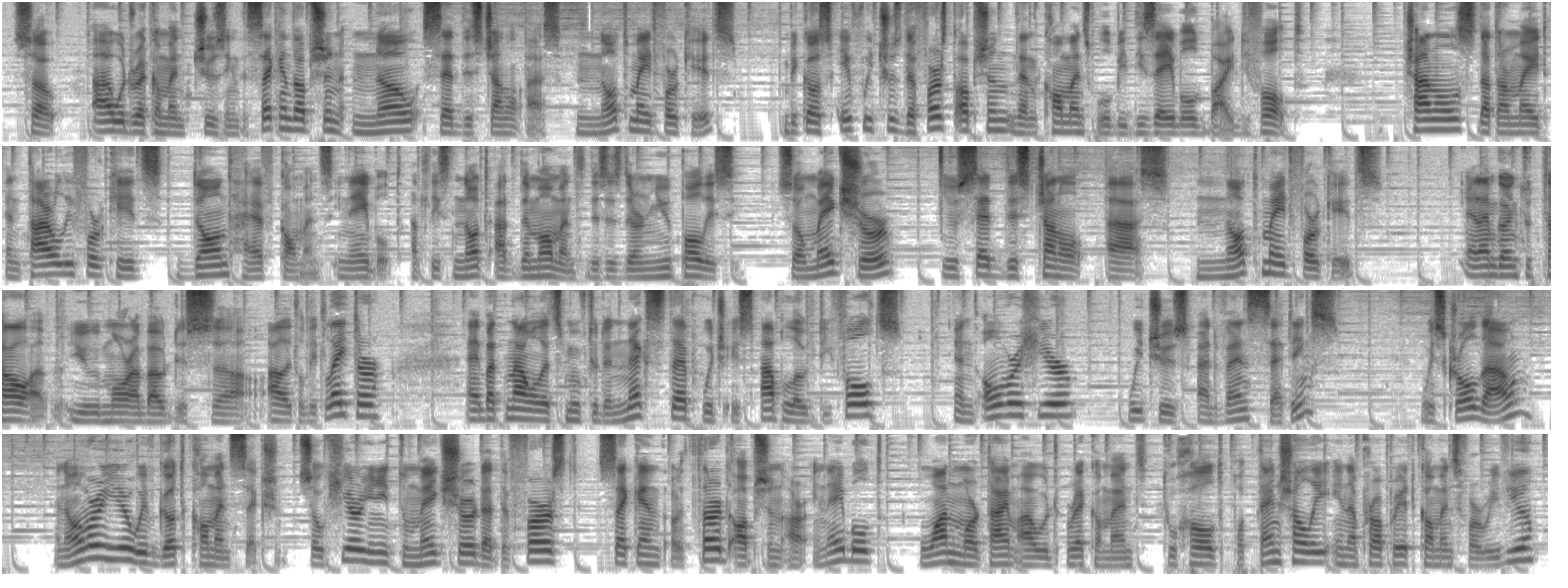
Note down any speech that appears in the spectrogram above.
So, I would recommend choosing the second option, no, set this channel as not made for kids, because if we choose the first option, then comments will be disabled by default. Channels that are made entirely for kids don't have comments enabled, at least not at the moment, this is their new policy. So make sure you set this channel as not made for kids, and I'm going to tell you more about this uh, a little bit later. And, but now let's move to the next step, which is upload defaults. And over here, we choose advanced settings. We scroll down and over here we've got comments section. So here you need to make sure that the first, second or third option are enabled. One more time I would recommend to hold potentially inappropriate comments for review.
